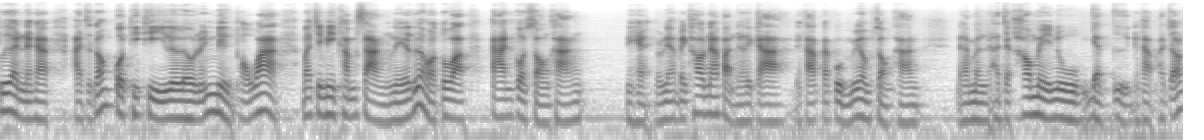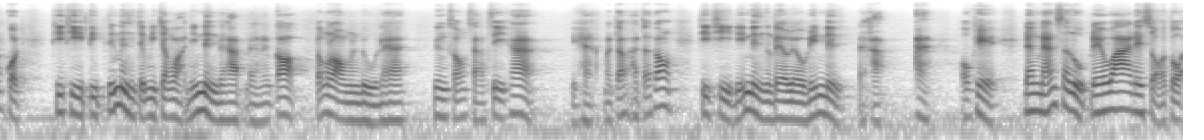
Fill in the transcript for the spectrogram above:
เพื่อนๆนะครับอาจจะต้องกดทีๆเร็วๆนิดหนึ่งเพราะว่ามันจะมีคำสั่งในเรื่องของตัวการกด 2 ครั้งนี่ฮะแบบนี้ไปเข้าหน้าปัดนาฬิกานะครับกับปุ่มไม่ยอมสองครั้งนะมันอาจจะเข้าเมนูอย่างอื่นนะครับอาจจะต้องกดทีๆติดนิดหนึ่งจะมีจังหวะนิดหนึ่งนะครับดังนั้นก็ต้องลองมันดูนะฮะ หนึ่งสองสามสี่ห้านี่ฮะมันก็อาจจะต้องทีๆนิดหนึ่งเร็วๆนิดหนึ่งนะครับอะโอเค ดังนั้นสรุปได้ว่าในส่วนตัว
